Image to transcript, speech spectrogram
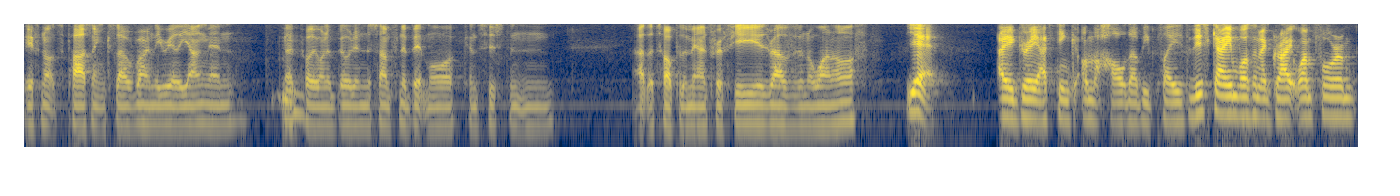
if not surpassing, because they were only really young then. They'd probably want to build into something a bit more consistent and at the top of the mound for a few years rather than a one-off. Yeah, I agree. I think on the whole they'll be pleased. This game wasn't a great one for them.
